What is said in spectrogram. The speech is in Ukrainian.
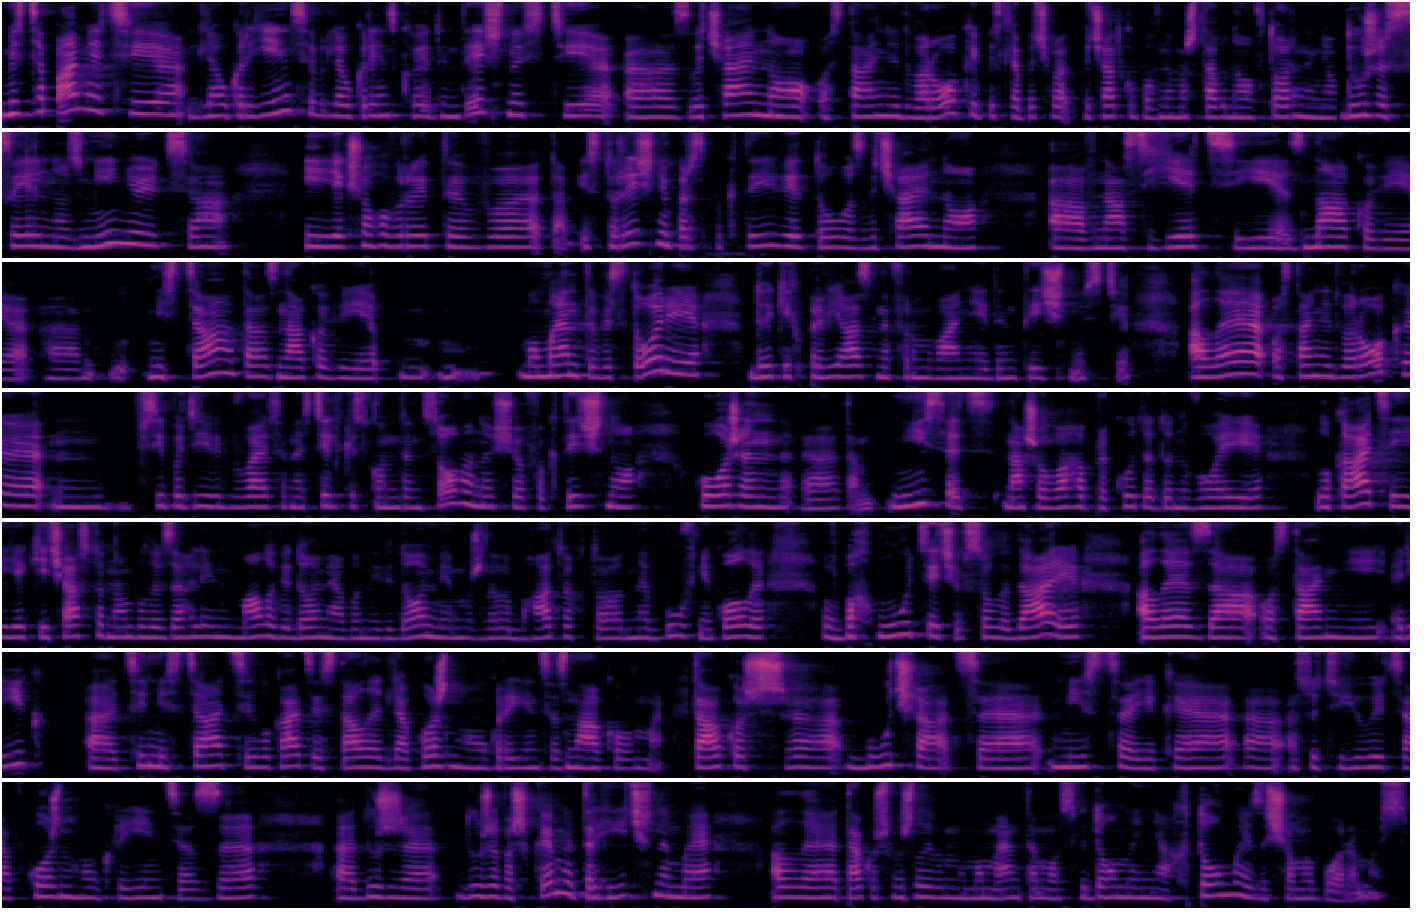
Місця пам'яті для українців, для української ідентичності, е, звичайно, останні два роки після початку повномасштабного вторгнення дуже сильно змінюються. І якщо говорити в там історичній перспективі, то звичайно в нас є ці знакові е, місця та знакові моменти в історії, до яких прив'язане формування ідентичності. Але останні два роки всі події відбуваються настільки сконденсовано, що фактично кожен е, там місяць наша увага прикута до нової локації, які часто нам були взагалі маловідомі або невідомі. Можливо, багато хто не був ніколи в Бахмуті чи в Солидарі. Але за останній рік ці місця, ці локації стали для кожного українця знаковими. Також е, Буча це місце, яке е, асоціюється в кожного українця з е, дуже, дуже важкими, трагічними, але також важливими моментами усвідомлення, хто ми і за що ми боремось.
